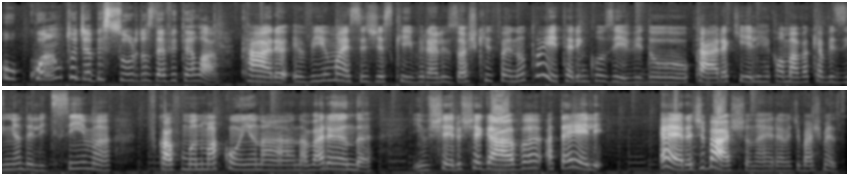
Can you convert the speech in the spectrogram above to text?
o quanto de absurdos deve ter lá. Cara, eu vi uma esses dias que viralizou, acho que foi no Twitter, inclusive, do cara que ele reclamava que a vizinha dele de cima ficava fumando maconha na, na varanda. E o cheiro chegava até ele. É, era de baixo, né? Era de baixo mesmo.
